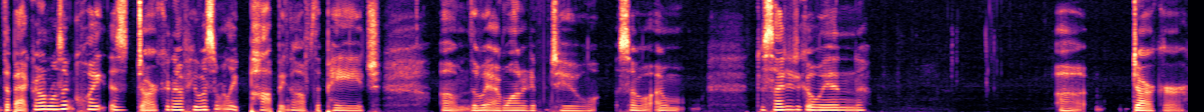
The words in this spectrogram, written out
the background wasn't quite as dark enough. He wasn't really popping off the page um, the way I wanted him to. So I decided to go in uh, darker.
